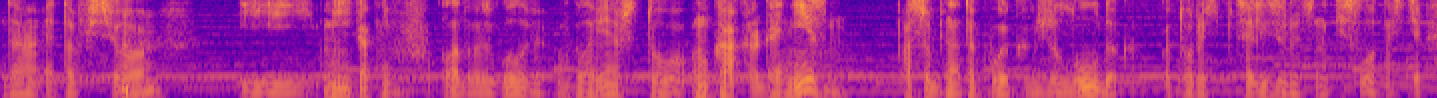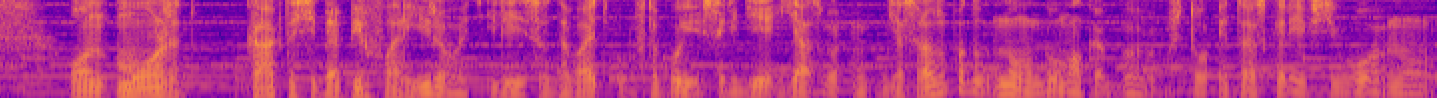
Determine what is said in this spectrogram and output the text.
да, это все. Угу. И мне никак не вкладывалось в голове, в голове, что, ну как, организм, особенно такой, как желудок, который специализируется на кислотности, он может как-то себя перфорировать или создавать в такой среде язвы. Я сразу подумал, ну, думал, как бы, что это, скорее всего, ну,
